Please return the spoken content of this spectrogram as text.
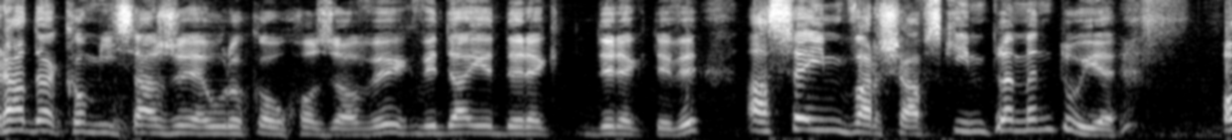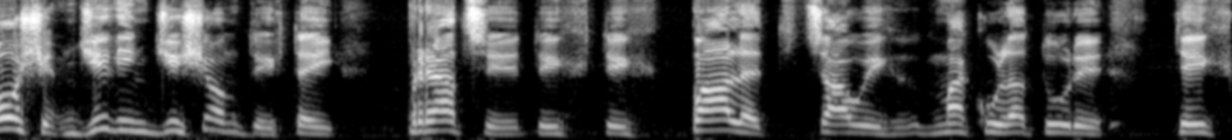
Rada Komisarzy Eurokołchozowych wydaje dyrek, dyrektywy, a Sejm Warszawski implementuje. 8, 9 dziesiątych tej pracy, tych, tych palet całych makulatury, tych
